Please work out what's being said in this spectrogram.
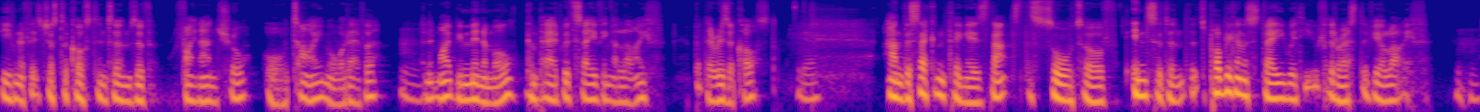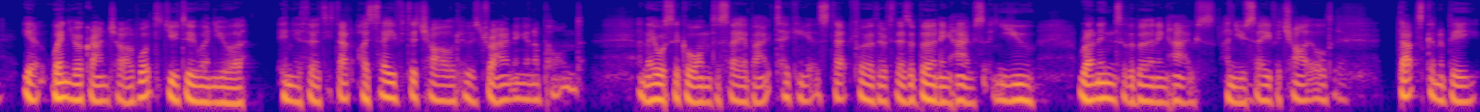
even if it's just a cost in terms of financial or time or whatever. Mm. And it might be minimal compared with saving a life, but there is a cost. Yeah. And the second thing is that's the sort of incident that's probably going to stay with you for the rest of your life. Mhm. You know, when you're a grandchild, what did you do when you were in your 30s? Dad, I saved a child who was drowning in a pond. And they also go on to say about taking it a step further. If there's a burning house and you run into the burning house and you save a child, Yeah. That's going to be,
